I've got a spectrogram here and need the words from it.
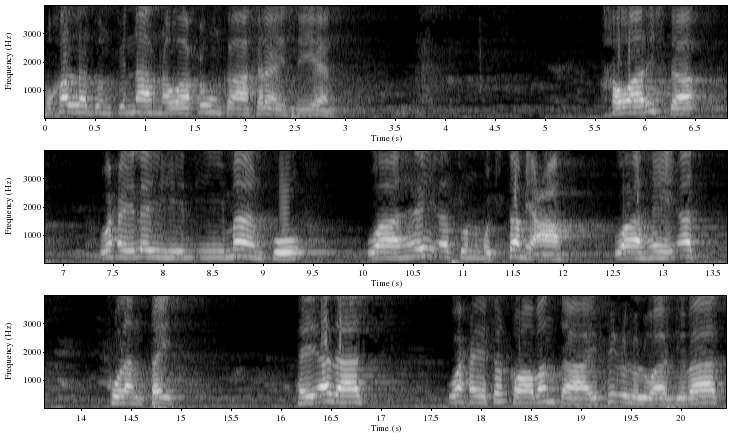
Mukhalladun fi nnaarna waa xukunka aakhire ay siiyeen. Khawaarijta waxay leeyihiin iimaanku waa hay'atun mujtamica waa hay'ad kulantay. Hay'adaas waxay ka kooban tahay ficlu lwaajibaat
